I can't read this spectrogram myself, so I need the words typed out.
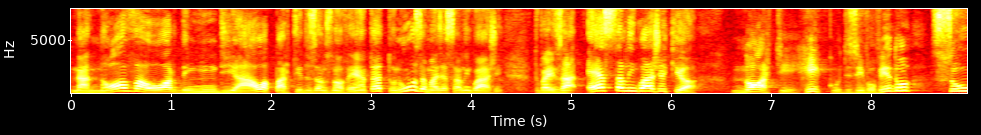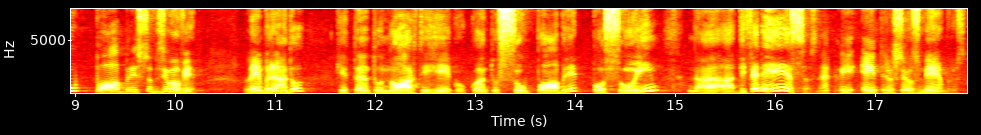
Na nova ordem mundial, a partir dos anos 90, tu não usa mais essa linguagem. Tu vai usar essa linguagem aqui, ó. Norte, rico, desenvolvido, sul, pobre, subdesenvolvido. Lembrando que tanto o norte rico quanto o sul pobre possuem ah, diferenças né, entre os seus membros.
